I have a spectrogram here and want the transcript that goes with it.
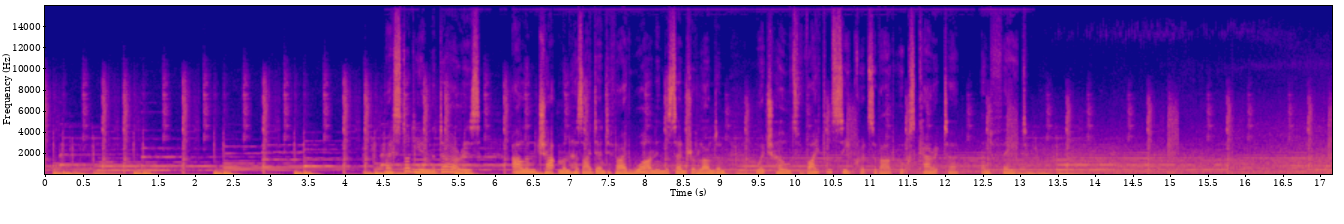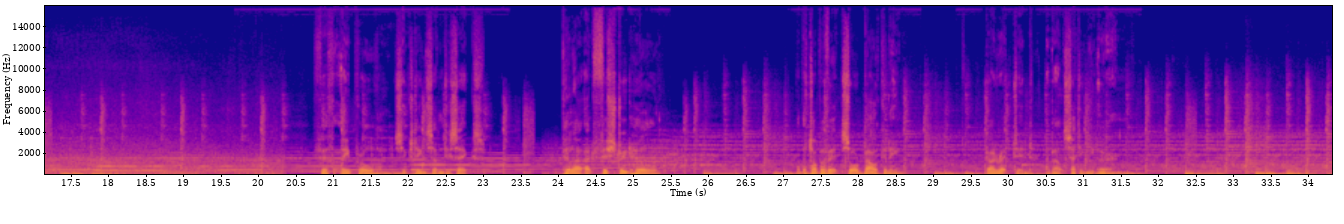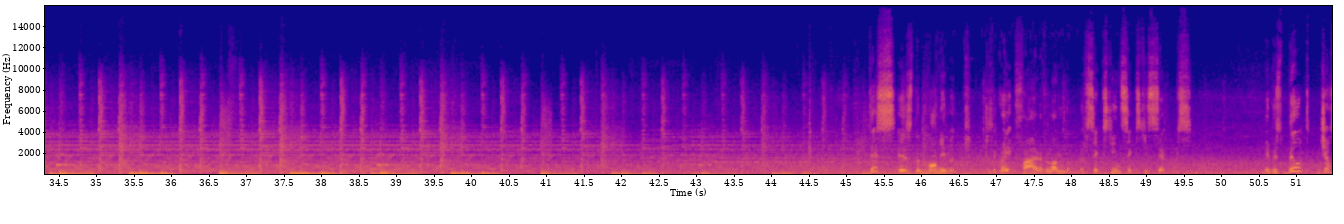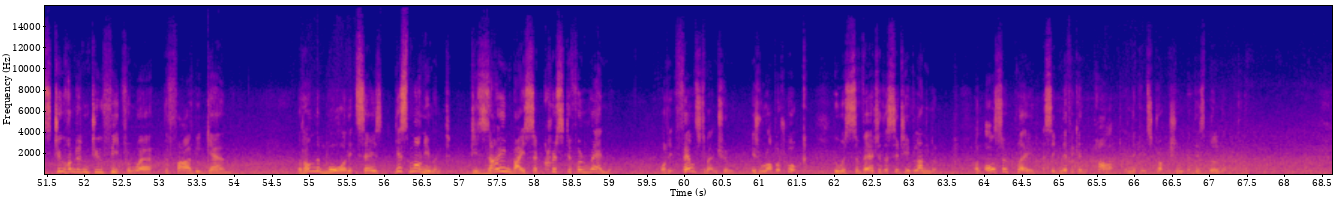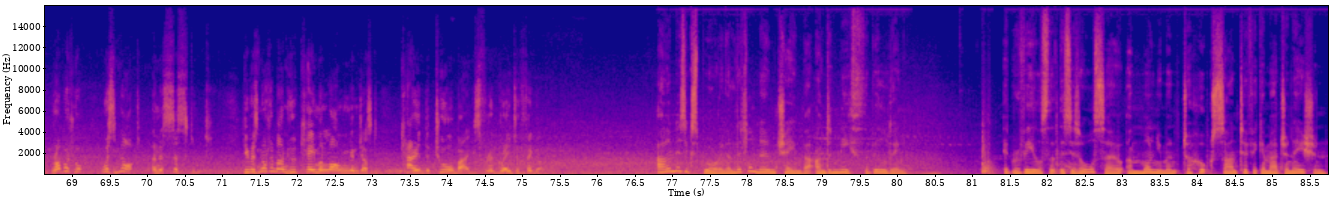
By studying the diaries, Alan Chapman has identified one in the centre of London which holds vital secrets about Hooke's character and fate. 5th April 1676. Pillar at Fish Street Hill. At the top of it saw balcony. Directed about setting the urn. This is the monument to the Great Fire of London of 1666. It was built just 202 feet from where the fire began. But on the board it says, this monument, designed by Sir Christopher Wren. What it fails to mention is Robert Hooke, who was surveyor to the City of London and also played a significant part in the construction of this building. Robert Hooke was not an assistant. He was not a man who came along and just carried the tool bags for a greater figure. Alan is exploring a little known chamber underneath the building. It reveals that this is also a monument to Hooke's scientific imagination.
